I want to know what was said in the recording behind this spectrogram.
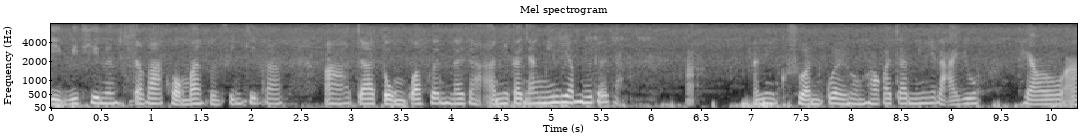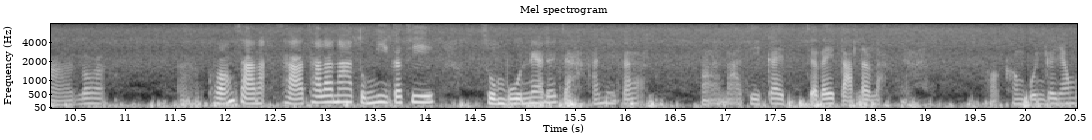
อีกวิธีหนึงแต่ว่าของบ้านสวนฟินคิดว่าอาจะตรงกว่าเพิ่นเลยจ้ะอันนี้ก็ยังมีเลี่ยมอยู่ด้วยจ้ะอันนี้สวนกล้วยของเขาก็จะมีหลายอยู่แถวอ่ารออ่าของสาธารณสาธารณะตรงนี้ก็ที่ สมบูรณ์เนี่ยด้วยจ้ะ อันนี้ก็นาทีใกล้จะได้ตัดแล้วล่ะเพราะข้างบนก็ยังบ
